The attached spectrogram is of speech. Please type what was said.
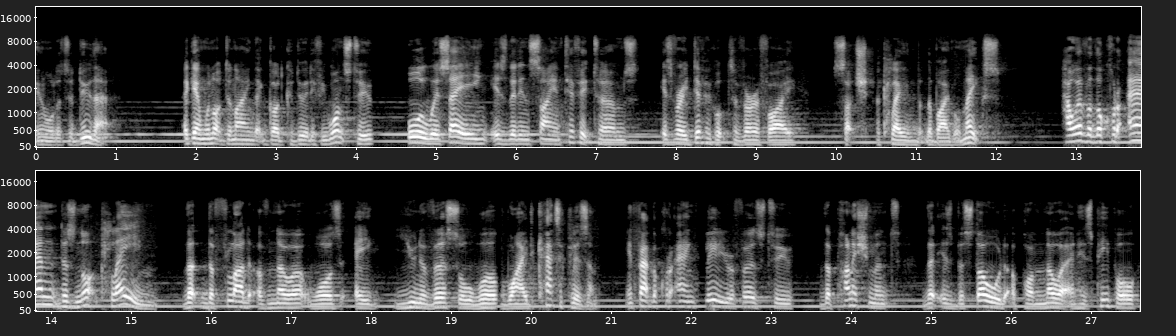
in order to do that. Again, we're not denying that God could do it if He wants to. All we're saying is that in scientific terms, it's very difficult to verify such a claim that the Bible makes. However, the Quran does not claim that the flood of Noah was a universal worldwide cataclysm. In fact, the Quran clearly refers to the punishment that is bestowed upon Noah and his people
